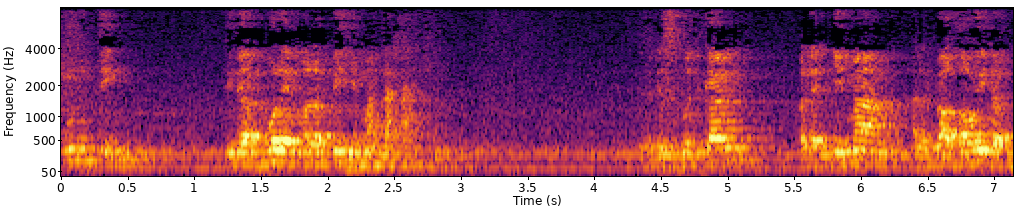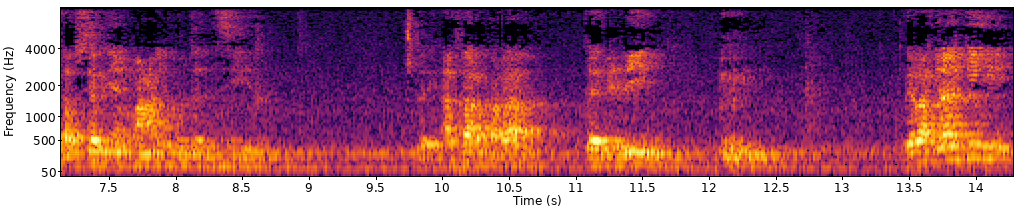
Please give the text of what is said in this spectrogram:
gunting, tidak boleh melebihi mata kaki. Itu disebutkan oleh Imam Al-Baghawi dalam tafsirnya Ma'alim Tanzil dari akar para tabi'in. Laki-laki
